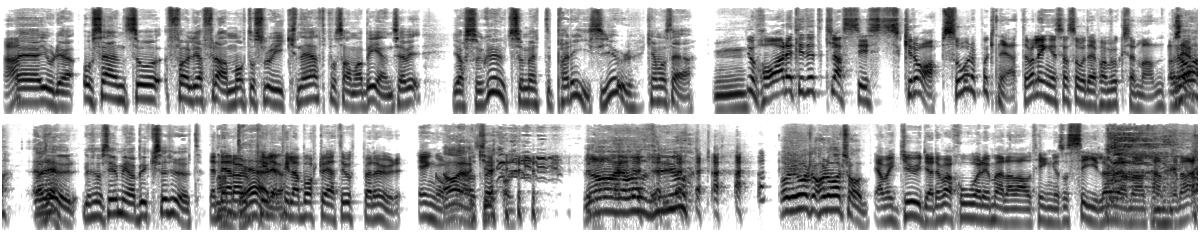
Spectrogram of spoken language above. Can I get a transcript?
Ja. Eh, gjorde jag. Och sen så föll jag framåt och slog i knät på samma ben. Så jag, jag såg ut som ett Parishjul kan man säga. Du har ett litet klassiskt skrapsår på knät. Det var länge sedan jag såg det på en vuxen man. Ja, jag? Eller hur? Du får se hur mina byxor ser ut. Den där Ja, har du pillat, pillat bort och ätit upp, eller hur? En gång. Ja, ja, så- kul. Ja, jag har du varit, har du varit sån? ja, men gud ja, det var hår emellan allting och så silar du det mellan tänderna.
